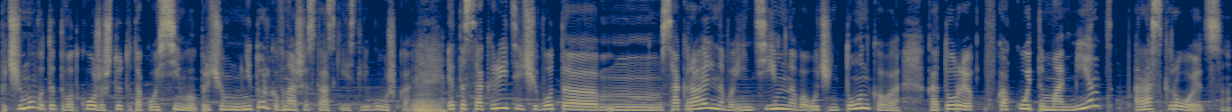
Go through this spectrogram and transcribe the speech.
Почему вот эта вот кожа, что это такой символ? Причем не только в нашей сказке есть лягушка. М. Это сокрытие чего-то сакрального, интимного, очень тонкого, которое в какой-то момент раскроется.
